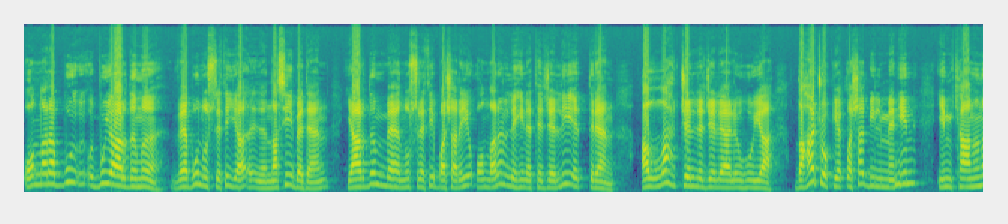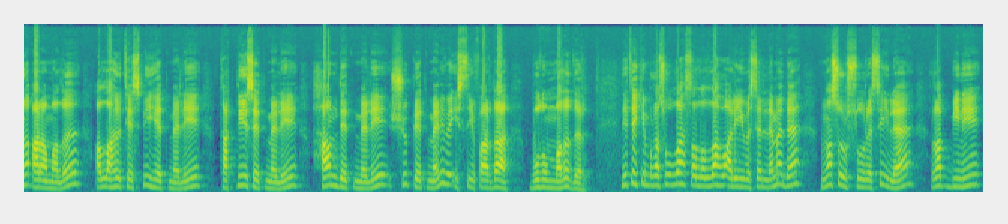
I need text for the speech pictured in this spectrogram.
onlara bu, bu yardımı ve bu nusreti e, nasip eden, yardım ve nusreti başarıyı onların lehine tecelli ettiren Allah Celle Celaluhu'ya daha çok yaklaşabilmenin imkanını aramalı, Allah'ı tesbih etmeli, takdis etmeli, hamd etmeli, şükretmeli ve istiğfarda bulunmalıdır. Nitekim Resulullah sallallahu aleyhi ve selleme de Nasr suresiyle Rabbini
